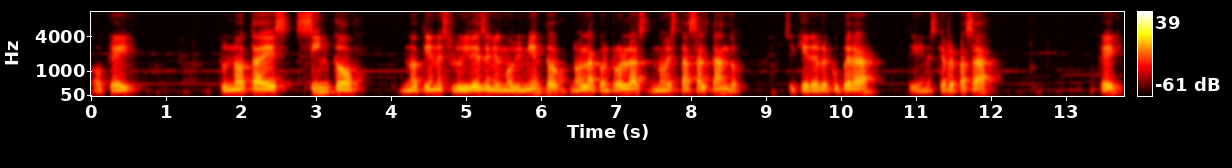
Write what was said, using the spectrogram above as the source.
Ok. Tu nota es 5. No tienes fluidez en el movimiento, no la controlas, no estás saltando. Si quieres recuperar, tienes que repasar. Ok.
